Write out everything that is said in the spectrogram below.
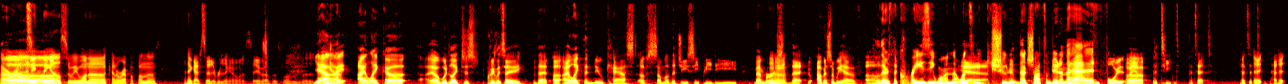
All right. Uh, anything Um, else we want to kind of wrap up on this? I think I've said everything I want to say about this one. But Yeah, Yeah. I I like. Uh, I would like just quickly say that uh, I like the new cast of some of the GCPD members. Uh-huh. That obviously we have. Uh, oh, there's the crazy one that wants Yeah. to be shooting that shot some dude in the head. Foy, Oh, yeah. uh, Petite, Petite, Petite. Uh, pet it.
